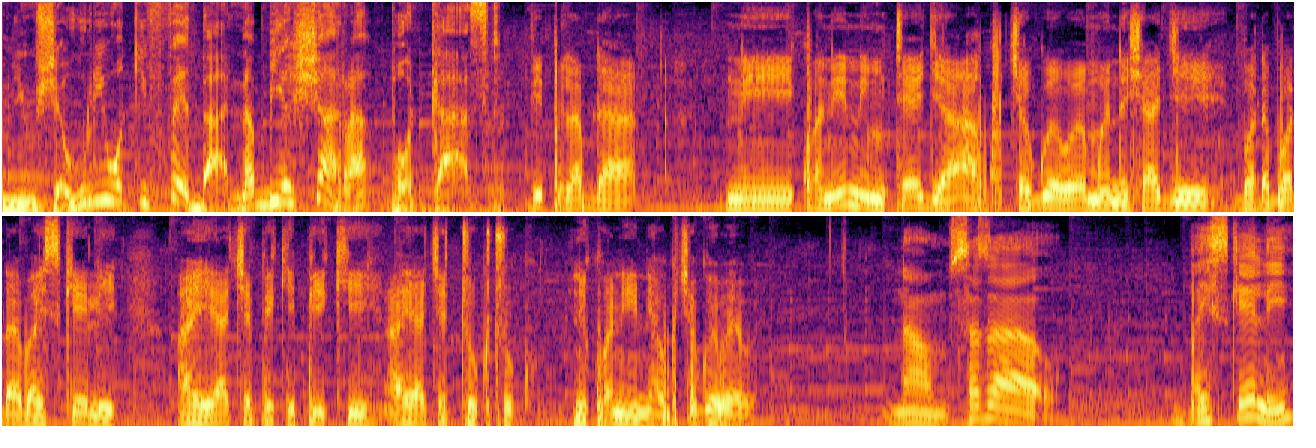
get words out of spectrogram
ni ushauri wa kifedha na biashara podcast. Vipi, labda ni kwa nini mteja akuchague wewe mwendeshaji bodaboda ya baiskeli, aiache pikipiki, aiache tuktuk? Ni kwa nini akuchague wewe? Naam, sasa baiskeli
